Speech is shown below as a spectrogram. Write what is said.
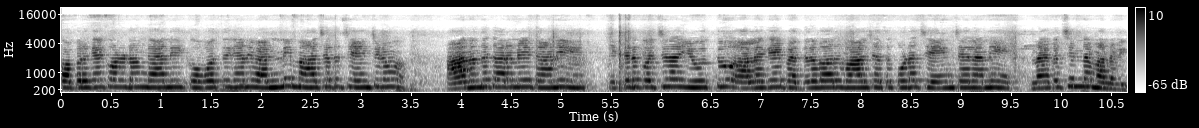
కొబ్బరికాయ కొనడం కానీ కొవ్వొత్తి కానీ ఇవన్నీ మా చేత చేయించడం ఆనందకరమే కానీ ఇక్కడికి వచ్చిన యూత్ అలాగే పెద్దవారు వాళ్ళ చేత కూడా చేయించాలని నా యొక్క చిన్న మనవి.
